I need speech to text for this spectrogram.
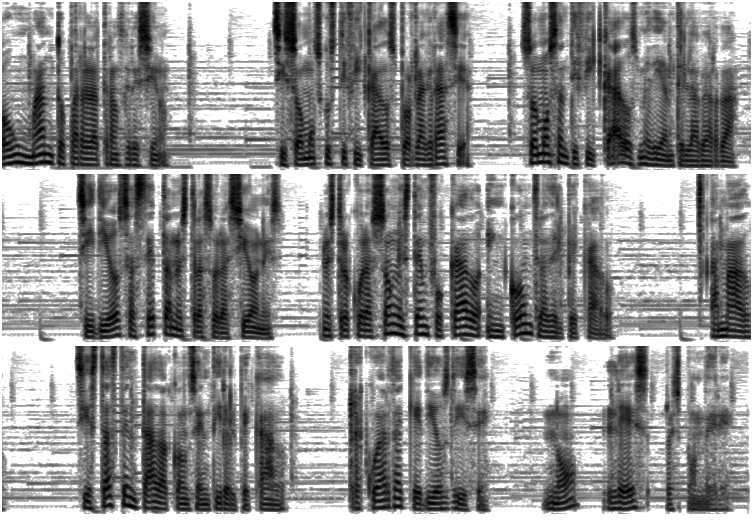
o un manto para la transgresión. Si somos justificados por la gracia, somos santificados mediante la verdad. Si Dios acepta nuestras oraciones, nuestro corazón está enfocado en contra del pecado. Amado, si estás tentado a consentir el pecado, recuerda que Dios dice, no les responderé.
